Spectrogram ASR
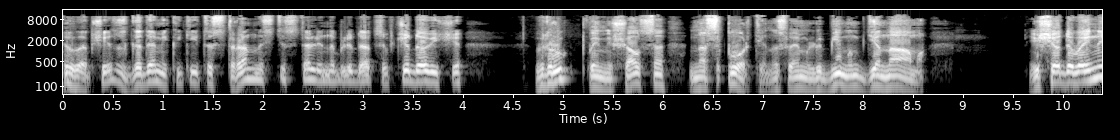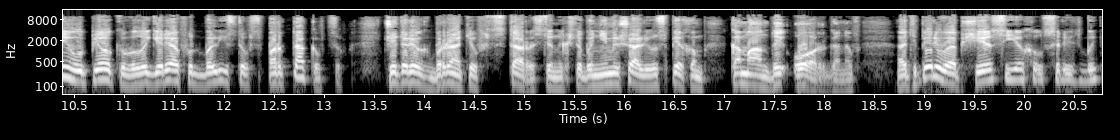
Вообще с годами какие-то странности стали наблюдаться в чудовище. Вдруг помешался на спорте, на своем любимом «Динамо», еще до войны упек в лагеря футболистов-спартаковцев, четырех братьев старостиных, чтобы не мешали успехам команды органов, а теперь вообще съехал с резьбы.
